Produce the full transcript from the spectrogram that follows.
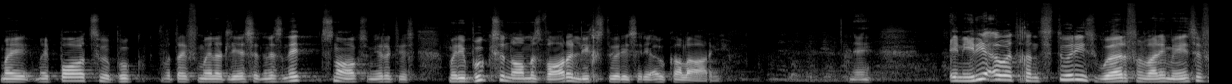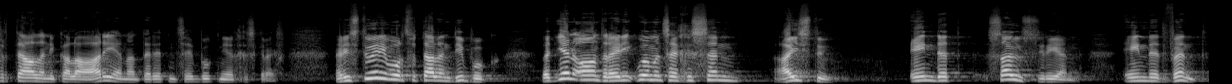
My my pa het so 'n boek wat hy vir my laat lees het en dit is net snaaks om eerlik te wees, maar die boek se naam is Ware Liegstories uit die ou Kalahari. Nê? Nee? En hierdie ou het gaan stories hoor van wat die mense vertel in die Kalahari en dan het hy dit in sy boek neergeskryf. Nou die storie word vertel in die boek dat een aand ry die oom en sy gesin huis toe en dit sous reën en dit wind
